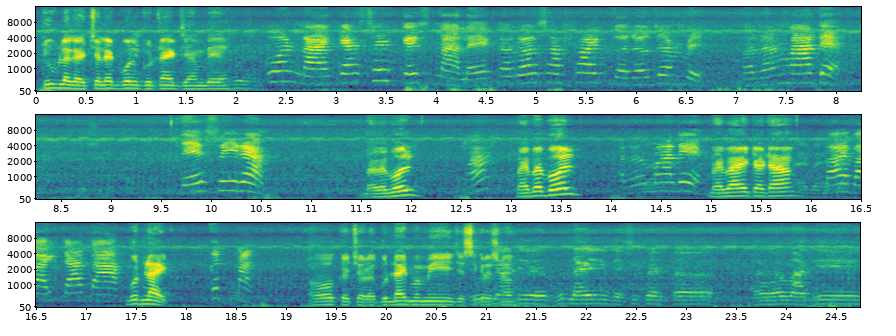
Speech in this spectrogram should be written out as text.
ટ્યુબ લગાવી છે લેટ બોલ ગુડ નાઇટ જેમ બે બાય બાય બોલ બાય બાય બોલ bye bye tata good night okay ચલો ગુડ નાઇટ મમ્મી જય શ્રી કૃષ્ણ ગુડ નાઇટ જય શ્રી કૃષ્ણ આજે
